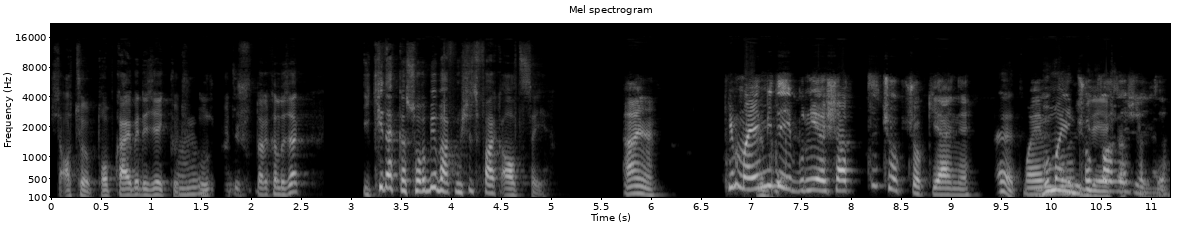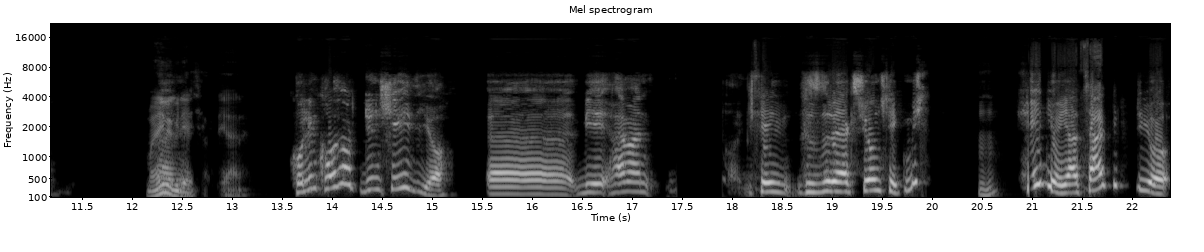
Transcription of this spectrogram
İşte atıyorum top kaybedecek. Kötü, Hı hı. kötü şutlar kalacak. 2 dakika sonra bir bakmışız fark 6 sayı. Aynen. Ki Miami de bunu yaşattı çok çok yani. Evet. Miami bu Miami çok bile fazla yaşattı. Yani. Miami Yani. bile yaşattı yani. Colin Cowherd dün şey diyor. Eee, bir hemen şey hızlı reaksiyon çekmiş. Hı hı. Şey diyor ya Celtics diyor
